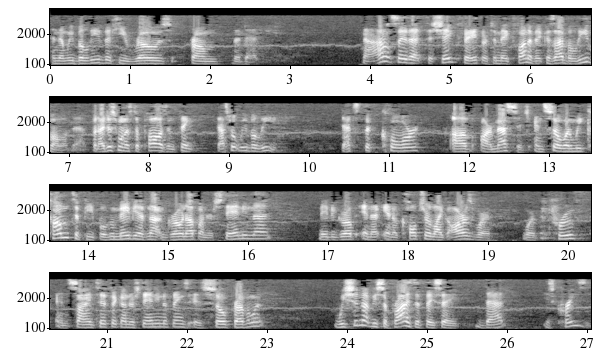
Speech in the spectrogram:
and then we believe that he rose from the dead. Now, I don't say that to shake faith or to make fun of it because I believe all of that, but I just want us to pause and think that's what we believe. That's the core of our message. And so when we come to people who maybe have not grown up understanding that, maybe grow up in a, in a culture like ours where, where proof and scientific understanding of things is so prevalent, we should not be surprised if they say, that is crazy.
